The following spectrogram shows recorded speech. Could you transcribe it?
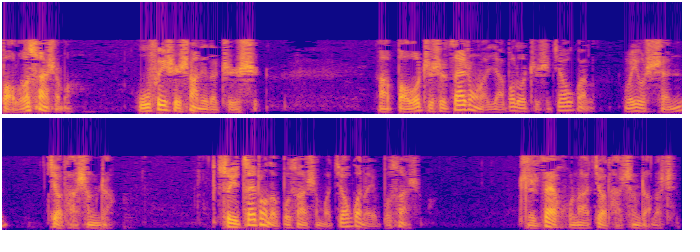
保罗算什么？无非是上帝的指使啊。保罗只是栽种了，亚波罗只是浇灌了，唯有神叫他生长。所以栽种的不算什么，浇灌的也不算什么，只在乎那叫他生长的神。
